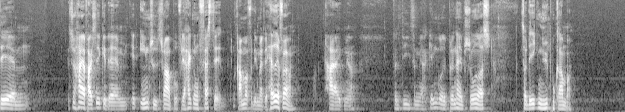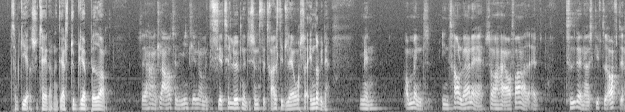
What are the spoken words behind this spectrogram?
det, øhm, så har jeg faktisk ikke et, øhm, et entydigt svar på, for jeg har ikke nogen faste rammer for det, men det havde jeg før, har jeg ikke mere. Fordi som jeg har gennemgået på den her episode også, så er det ikke nye programmer, som giver resultaterne. Det er altså, du bliver bedre. Så jeg har en klar aftale med mine klienter om, at de siger til løbende, at de synes, det er træls, de laver, så ændrer vi det. Men omvendt, i en travl hverdag, så har jeg erfaret, at tidligere, når jeg skiftede ofte,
